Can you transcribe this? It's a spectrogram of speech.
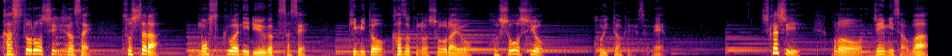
カストロを信じなさい。そしたら、モスクワに留学させ、君と家族の将来を保証しよう。こう言ったわけですよね。しかし、このジェイミーさんは、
